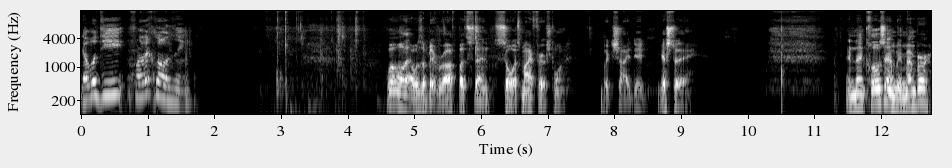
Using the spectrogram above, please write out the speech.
double D for the closing. Well, that was a bit rough, but then so was my first one, which I did yesterday. And then closing, remember,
